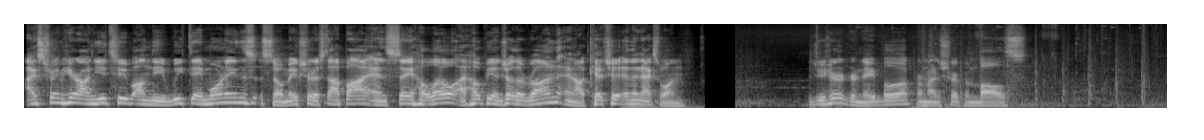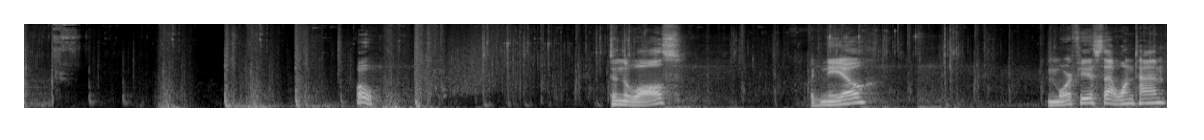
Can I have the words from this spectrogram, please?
I stream here on YouTube on the weekday mornings, so make sure to stop by and say hello. I hope you enjoy the run and I'll catch you in the next one. Did you hear a grenade blow up or am I tripping balls? Whoa. It's in the walls? Like Neo? Morpheus that one time?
